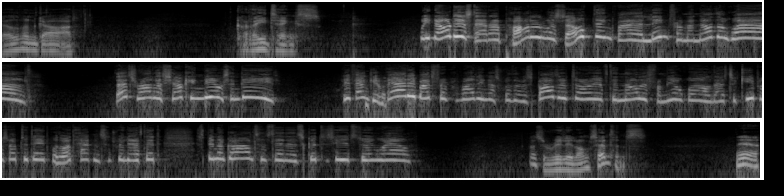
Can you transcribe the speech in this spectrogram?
Elven Guard. Greetings. We noticed that our portal was opening by a link from another world. That's rather shocking news indeed. We thank you very much for providing us with a repository of the knowledge from your world as to keep us up to date with what happened since we left it. It's been a while since then, and it's good to see it's doing well. That's a really long sentence. Yeah.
